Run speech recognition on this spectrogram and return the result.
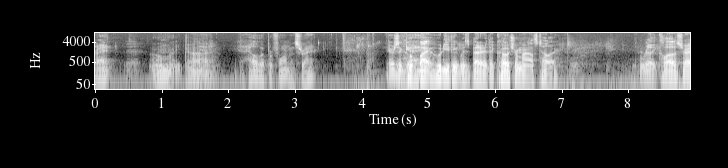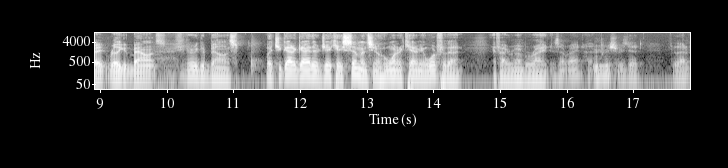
right. Oh my god. Yeah, hell of a performance, right? There's a Who, guy. by, who do you think was better, the coach or Miles Teller? Really close, right? Really good balance. Very good balance. But you got a guy there, J.K. Simmons, you know, who won an Academy Award for that, if I remember right. Is that right? I'm Mhm. pretty sure he did for that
